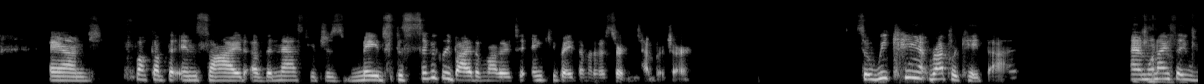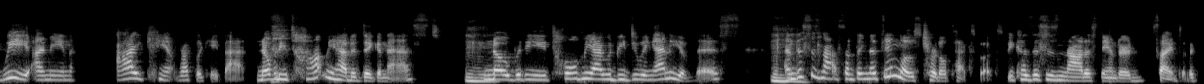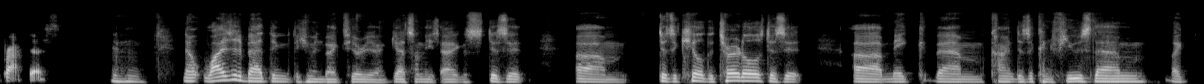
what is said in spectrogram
and fuck up the inside of the nest which is made specifically by the mother to incubate them at a certain temperature so we can't replicate that and when I say we, I mean, I can't replicate that. Nobody taught me how to dig a nest. Mm-hmm. Nobody told me I would be doing any of this. Mm-hmm. And this is not something that's in those turtle textbooks because this is not a standard scientific practice. Mm-hmm. Now, why is it a bad thing that the human bacteria gets on these eggs? Does it um, does it kill the turtles? Does it uh, make them kind? Does it confuse them? Like,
